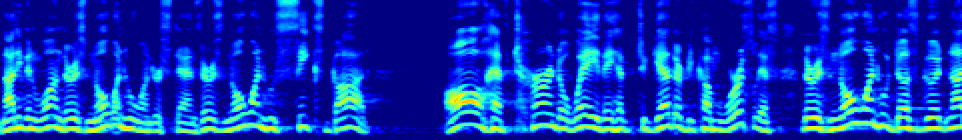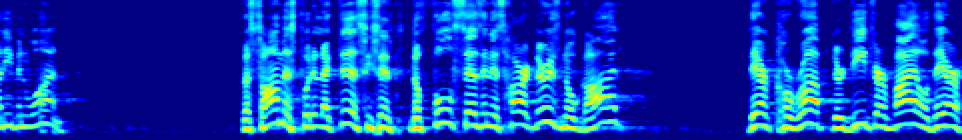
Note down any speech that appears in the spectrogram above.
not even one. There is no one who understands, there is no one who seeks God. All have turned away. They have together become worthless. There is no one who does good, not even one. The psalmist put it like this He says, The fool says in his heart, There is no God. They are corrupt. Their deeds are vile. They are,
